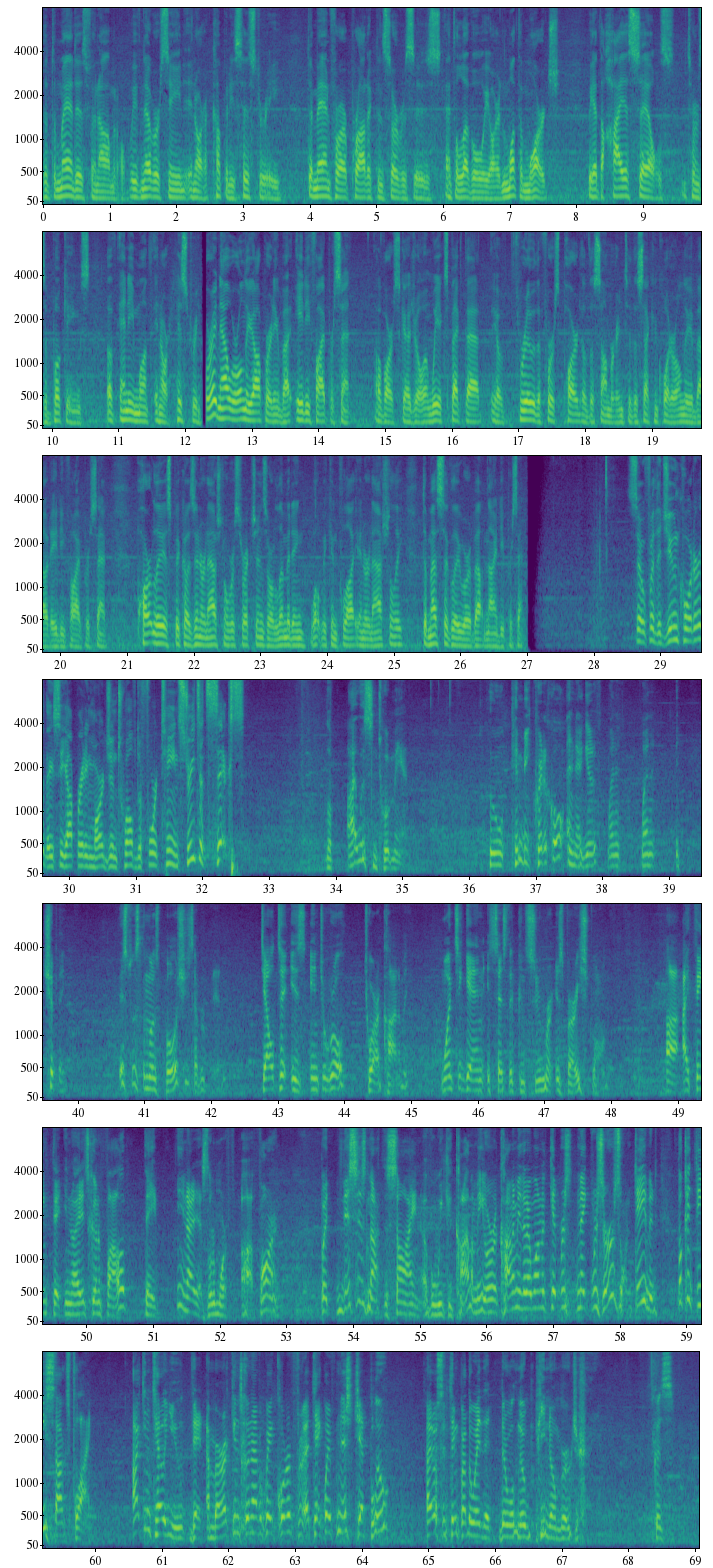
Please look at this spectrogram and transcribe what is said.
The demand is phenomenal. We've never seen in our company's history demand for our product and services at the level we are. In the month of March, we had the highest sales in terms of bookings of any month in our history. Right now, we're only operating about 85% of our schedule, and we expect that you know, through the first part of the summer into the second quarter, only about 85%. Partly it's because international restrictions are limiting what we can fly internationally. Domestically, we're about 90%. So for the June quarter, they see operating margin 12 to 14. Streets at 6. Look, I listen to a man who can be critical and negative when it, when it should be. This was the most bullish he's ever been. Delta is integral to our economy. Once again, it says the consumer is very strong. Uh, I think that United's going to follow. They United has a little more uh, foreign, but this is not the sign of a weak economy or economy that I want to get res- make reserves on. David, look at these stocks flying. I can tell you that Americans going to have a great quarter. For, uh, take away from this, JetBlue I also think, by the way, that there will no be no merger because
